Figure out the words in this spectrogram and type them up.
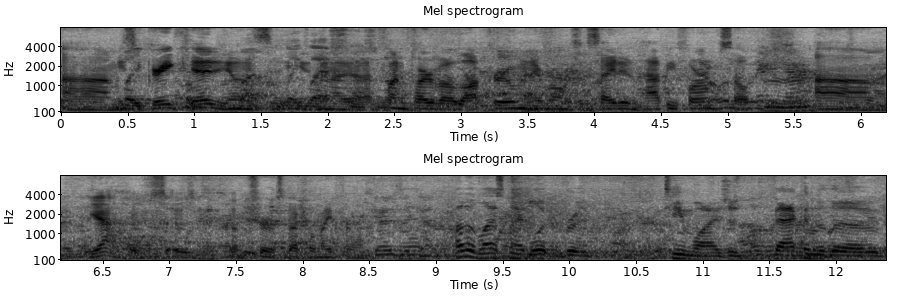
um, he's a great kid. You know, he's, he's been a, a, fun part of our locker room, and everyone was excited and happy for him. So, um, yeah, it was, it was, I'm sure, a special night for him. How did last night look for team-wise? Just back into the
